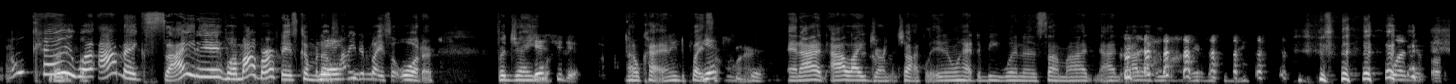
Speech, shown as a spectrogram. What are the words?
Okay, wonderful. well, I'm excited. Well, my birthday is coming up. So I need to place an order for January. Yes, you do. Okay, I need to place yes, an order. And I, I like German chocolate. It don't have to be winter or summer. I, I, I like everything. Wonderful.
